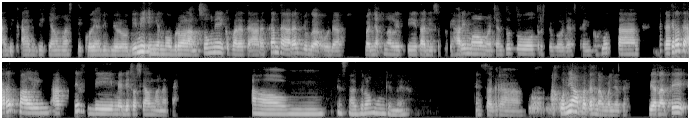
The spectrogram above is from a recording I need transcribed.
adik-adik yang masih kuliah di biologi nih ingin ngobrol langsung nih kepada Teh Aret kan Teh Aret juga udah banyak neliti tadi seperti harimau, macan tutul, terus juga udah sering ke hutan. Kira-kira Teh Aret paling aktif di media sosial mana Teh? Um, Instagram mungkin ya. Instagram. Akunnya apa Teh namanya Teh? biar nanti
